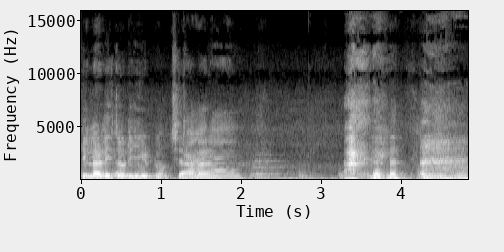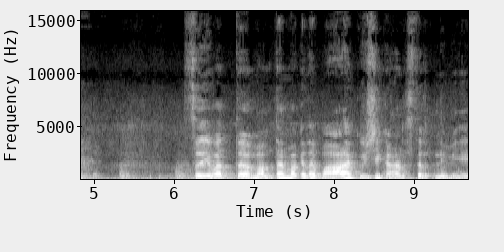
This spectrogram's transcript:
ಕಿಲ್ಲಾಡಿ ಜೋಡಿ ಯೂಟ್ಯೂಬ್ ಚಾನಲ್ ಸೊ ಇವತ್ತು ಮಮತಾನ್ ಮಕ್ಕದಾಗ ಭಾಳ ಖುಷಿ ಕಾಣಿಸ್ತಿರ್ತ ನಿಮಗೆ.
